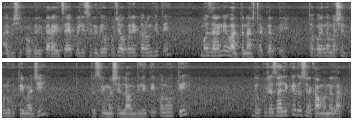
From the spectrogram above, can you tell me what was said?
अभिषेक वगैरे करायचा आहे. पहिली सगळी देवपूजा वगैरे करून घेते. मग जरा निवांत नाश्ता करते. तोपर्यंत मशीन पण होती माझी. दुसरी मशीन लावून दिली ती पण होती. देवपूजा झाली की दुसऱ्या कामांना लागते.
